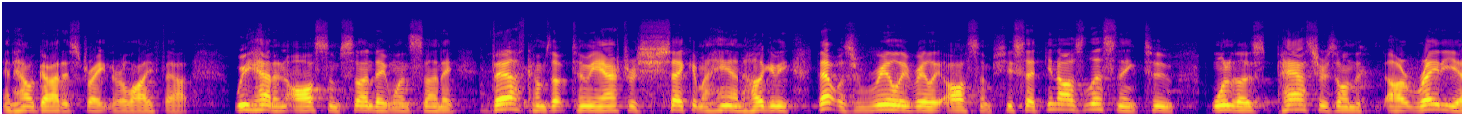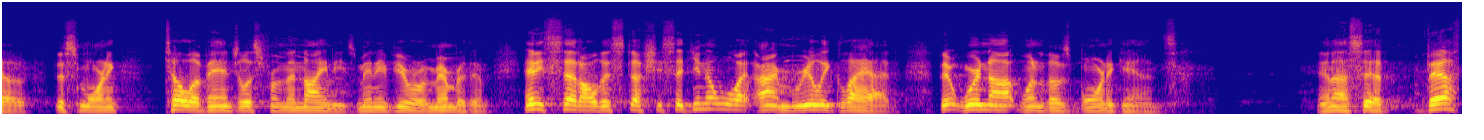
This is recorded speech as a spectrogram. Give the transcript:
and how God had straightened her life out. We had an awesome Sunday one Sunday. Beth comes up to me after shaking my hand, hugging me. That was really, really awesome. She said, You know, I was listening to one of those pastors on the uh, radio this morning, televangelist from the 90s. Many of you will remember them. And he said all this stuff. She said, You know what? I'm really glad that we're not one of those born agains. And I said, Beth,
